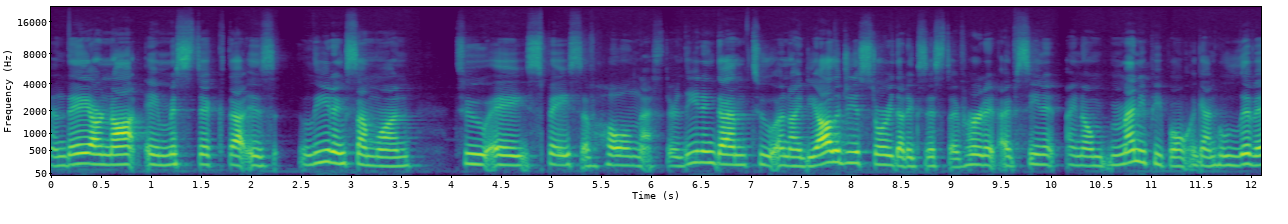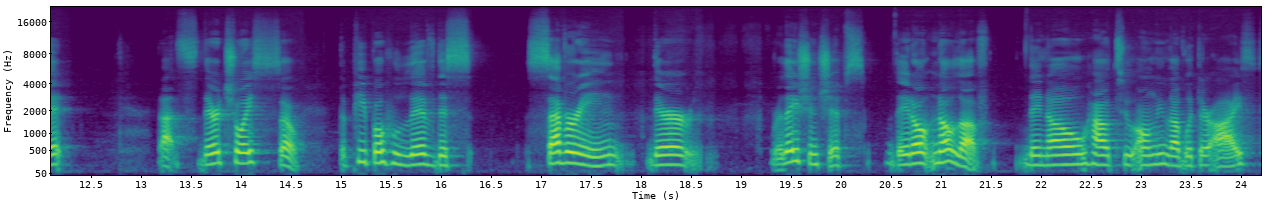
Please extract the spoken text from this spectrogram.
And they are not a mystic that is leading someone to a space of wholeness. They're leading them to an ideology, a story that exists. I've heard it, I've seen it. I know many people, again, who live it. That's their choice. So the people who live this severing their relationships, they don't know love. They know how to only love with their eyes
